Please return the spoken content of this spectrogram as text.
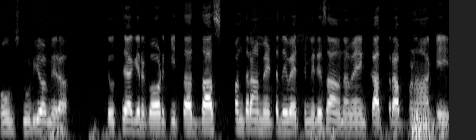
ਹੋਮ ਸਟੂਡੀਓ ਮੇਰਾ। ਤੇ ਉੱਥੇ ਆ ਕੇ ਰਿਕਾਰਡ ਕੀਤਾ 10 15 ਮਿੰਟ ਦੇ ਵਿੱਚ ਮੇਰੇ ਹਿਸਾਬ ਨਾਲ ਮੈਂ ਕਾਤਰਾ ਬਣਾ ਕੇ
